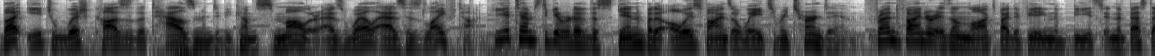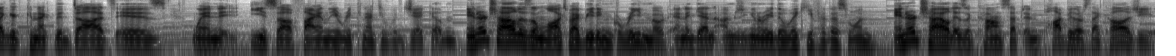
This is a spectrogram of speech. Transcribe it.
but each wish causes the talisman to become smaller as well as his lifetime. He attempts to get rid of the skin, but it always finds a way to return to him. Friend Finder is unlocked by defeating the beast, and the best I could connect the dots is when Esau finally reconnected with Jacob. Inner Child is unlocked by beating Greed Mode, and again, I'm just gonna read the wiki for this one. Inner Child is a concept in popular psychology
